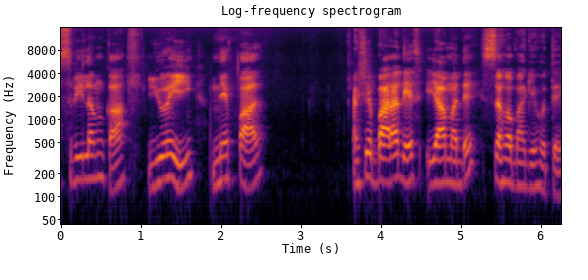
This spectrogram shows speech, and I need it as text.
Sri Lanka U A Nepal असे बारा देश यामध्ये सहभागी होते.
